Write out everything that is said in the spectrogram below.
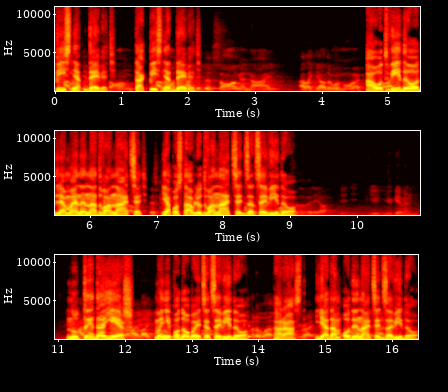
Пісня 9. Так, пісня 9. А от відео для мене на 12. Я поставлю 12 за це відео. Ну ти даєш. Мені подобається це відео. Гаразд, я дам 11 за відео.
